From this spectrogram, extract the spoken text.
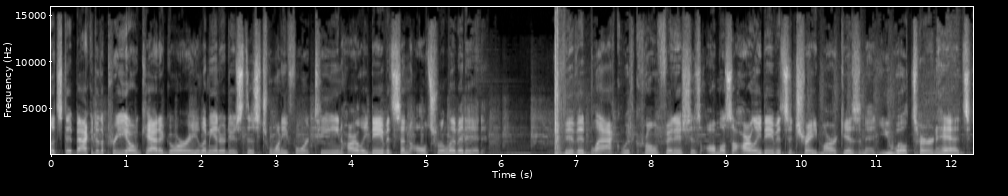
let's dip back into the pre-owned category. Let me introduce this 2014 Harley Davidson Ultra Limited. Vivid black with chrome finish is almost a Harley Davidson trademark, isn't it? You will turn heads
